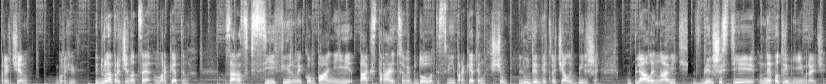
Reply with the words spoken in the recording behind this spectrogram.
причин боргів. І друга причина це маркетинг. Зараз всі фірми, компанії так стараються вибудовувати свій маркетинг, щоб люди витрачали більше, купляли навіть в більшості непотрібні їм речі.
